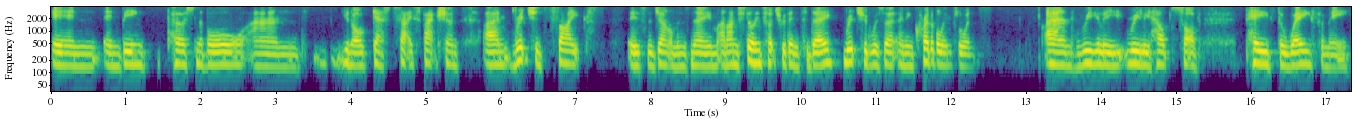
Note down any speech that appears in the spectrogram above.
in in being personable and you know guest satisfaction. Um, Richard Sykes is the gentleman's name, and I'm still in touch with him today. Richard was a, an incredible influence and really, really helped sort of pave the way for me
